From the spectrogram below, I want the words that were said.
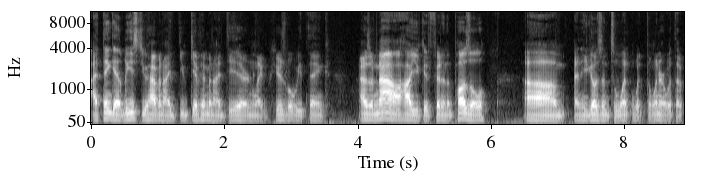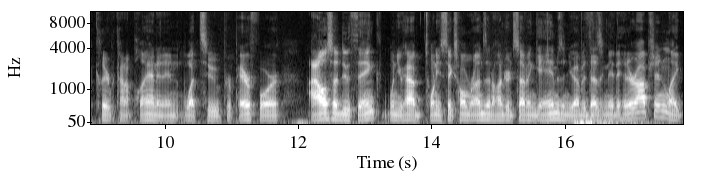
i think at least you have an idea you give him an idea and like here's what we think as of now how you could fit in the puzzle um, and he goes into win- with the winter with a clear kind of plan and, and what to prepare for. I also do think when you have 26 home runs in 107 games and you have a designated hitter option, like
